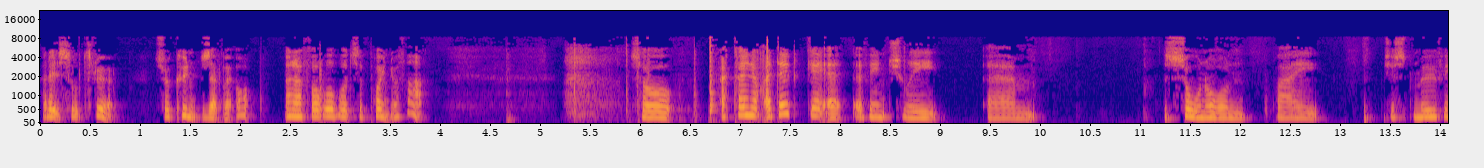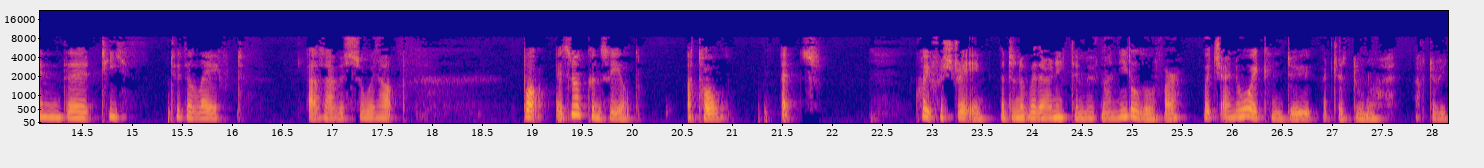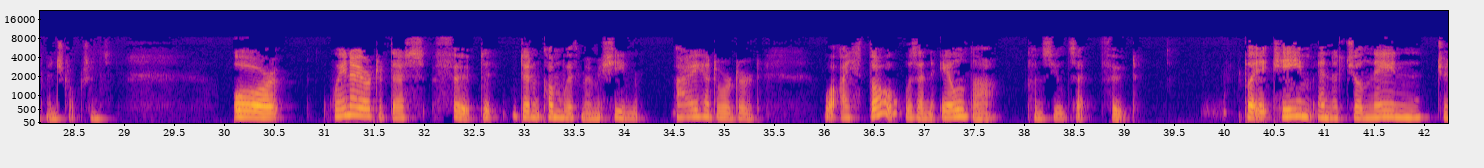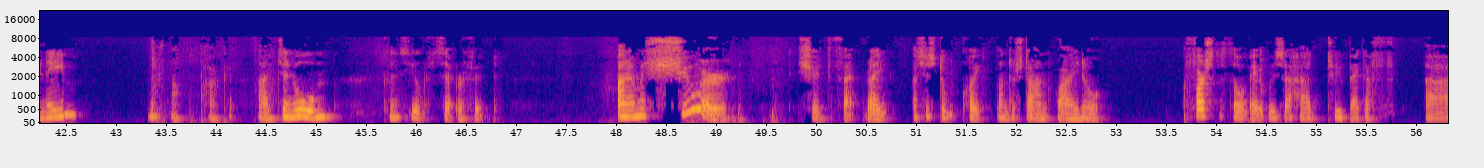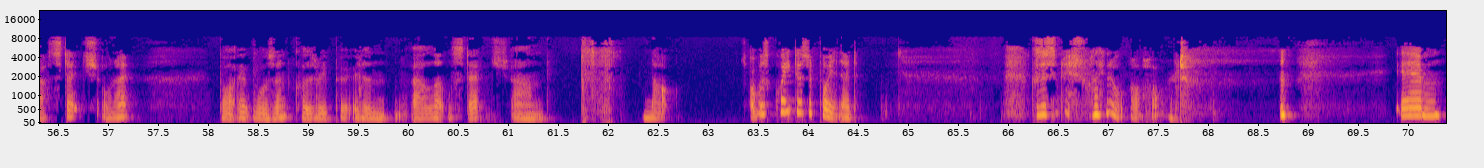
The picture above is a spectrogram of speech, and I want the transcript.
and it sewed through it. So I couldn't zip it up. And I thought, well, what's the point of that? So I kind of, I did get it eventually um, sewn on by just moving the teeth to the left as I was sewing up. But it's not concealed at all. It's quite frustrating. I don't know whether I need to move my needle over, which I know I can do, I just don't know. I have to read my instructions. Or when I ordered this foot that didn't come with my machine, I had ordered what I thought was an Elna concealed zip foot. But it came in a Janine, Janine, what's that packet? A Janome concealed zipper foot. And I'm sure it should fit right. I just don't quite understand why don't. At first I thought it was I had too big a uh, stitch on it, but it wasn't because we put it in a little stitch and not. So I was quite disappointed because it's really not that hard. um,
